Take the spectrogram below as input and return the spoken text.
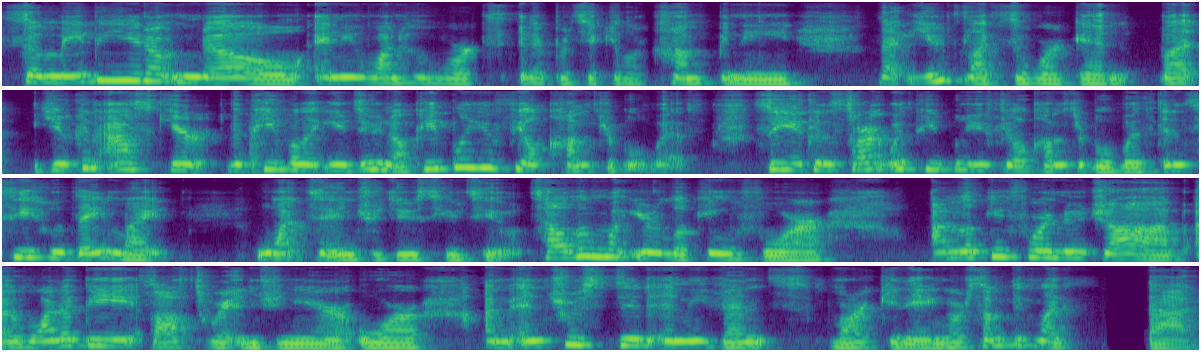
So maybe you don't know anyone who works in a particular company that you'd like to work in, but you can ask your the people that you do know, people you feel comfortable with. So you can start with people you feel comfortable with and see who they might want to introduce you to. Tell them what you're looking for. I'm looking for a new job. I want to be a software engineer, or I'm interested in events marketing, or something like that.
